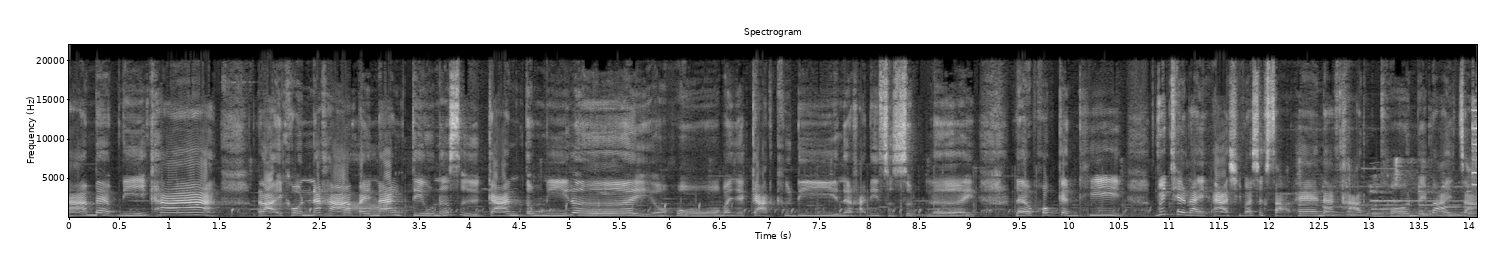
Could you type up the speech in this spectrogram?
น้ำแบบนี้ค่ะ หลายคนนะคะว้าวไปนั่งติวหนังสือกันตรงนี้เลย โอ้โห บรรยากาศคือดีนะคะ ดีสุดๆเลย แล้วพบกันที่วิทยาลัยอาชีวศึกษาแพทย์นะคะ ทุกคนบ๊ายบายจ้า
